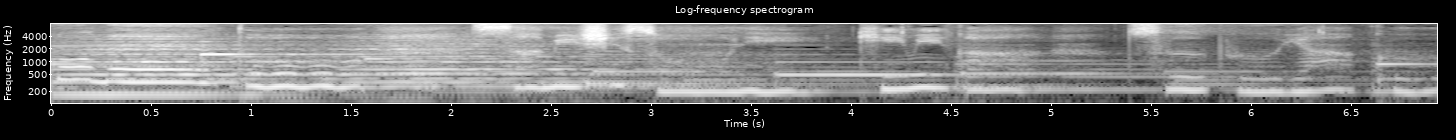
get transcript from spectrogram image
後ねと。寂しそうに君がつぶやく。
